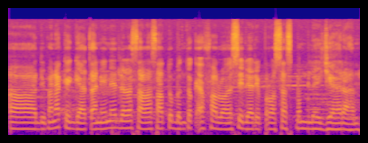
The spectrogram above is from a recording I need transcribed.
uh, di mana kegiatan ini adalah salah satu bentuk evaluasi dari proses pembelajaran.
